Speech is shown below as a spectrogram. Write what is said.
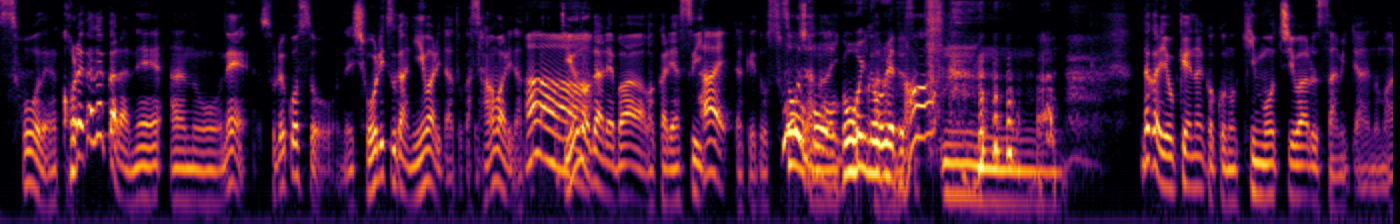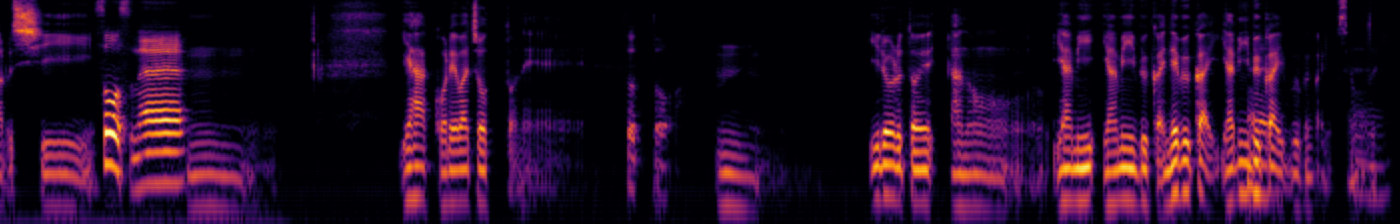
そうだよね。これがだからね、あのね、それこそね、勝率が2割だとか3割だとかっていうのであれば分かりやすいんはいだけど、そうじゃない合意の上ですうん。だから余計なんかこの気持ち悪さみたいなのもあるし、そうですねう。ん。いや、これはちょっとね、ちょっと。うん。いろいろと、あの、闇、闇深い、根深い、闇深い部分がありますよ、本当に。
